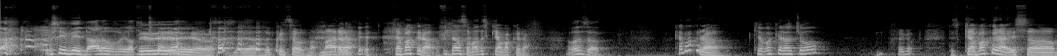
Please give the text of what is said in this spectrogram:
Misschien wil je daarover wat Nee, nee, nee, nee, dat komt zo. Maar, maar eh, Kyabakura, vertel eens, wat is Kyabakura? Wat is dat? Kyabakura, Kyabakura Cho? Dus Kyabakura is ehm,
